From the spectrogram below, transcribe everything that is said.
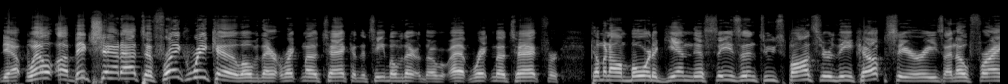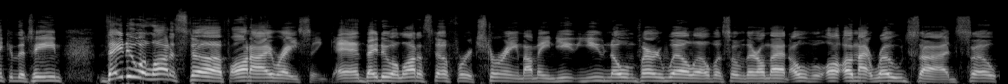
yep. Well, a big shout out to Frank Rico over there at Ricmotech and the team over there at, the, at Ricmotech for coming on board again this season to sponsor the Cup Series. I know Frank and the team, they do a lot of stuff on iRacing and they do a lot of stuff for Extreme. I mean, you you know them very well, Elvis, over there on that oval on that roadside. So,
